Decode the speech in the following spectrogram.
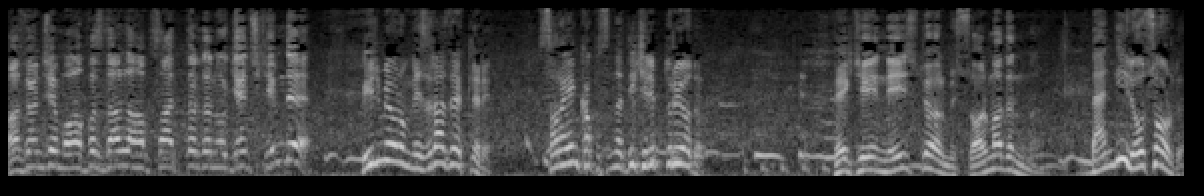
Az önce muhafızlarla hapse attırdın o genç kimdi? Bilmiyorum vezir hazretleri. Sarayın kapısında dikilip duruyordu. Peki ne istiyormuş sormadın mı? Ben değil o sordu.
